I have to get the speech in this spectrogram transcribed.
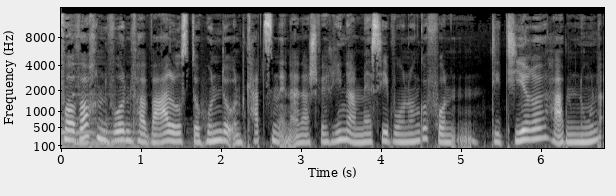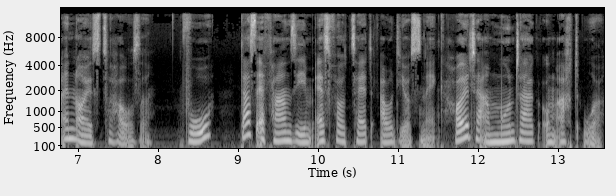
Vor Wochen wurden verwahrloste Hunde und Katzen in einer Schweriner Messi-Wohnung gefunden. Die Tiere haben nun ein neues Zuhause. Wo? Das erfahren Sie im SVZ Audiosnack heute am Montag um 8 Uhr.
